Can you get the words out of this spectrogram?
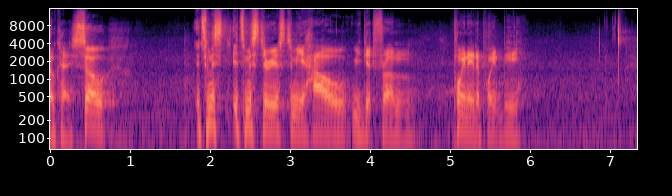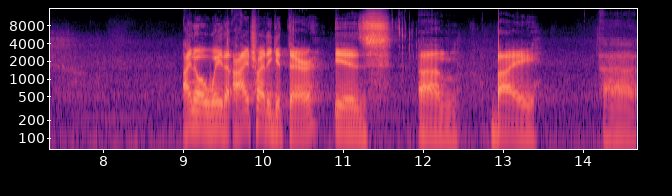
Okay, so it's, it's mysterious to me how you get from point A to point B. I know a way that I try to get there is um, by uh,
